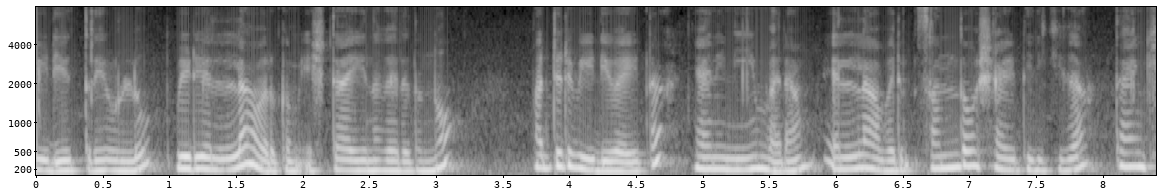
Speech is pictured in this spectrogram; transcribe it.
വീഡിയോ ഇത്രയേ ഉള്ളൂ. വീഡിയോ എല്ലാവർക്കും ഇഷ്ടമായി എന്ന് കരുതുന്നു. മറ്റൊരു വീഡിയോ ആയിട്ട് ഞാൻ ഇനിയും വരാം. എല്ലാവരും സന്തോഷമായിട്ടിരിക്കുക താങ്ക്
